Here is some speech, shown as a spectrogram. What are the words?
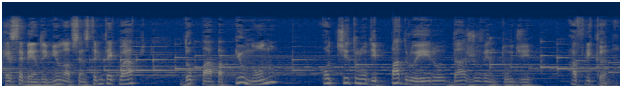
recebendo em 1934 do Papa Pio IX o título de padroeiro da juventude africana.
